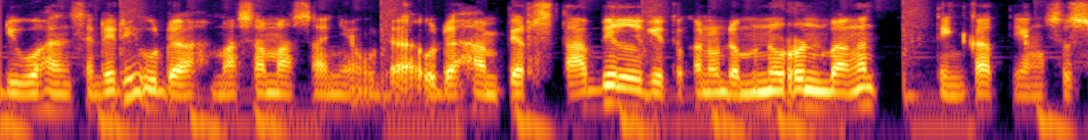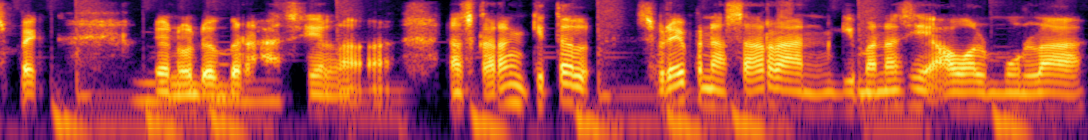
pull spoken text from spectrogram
di Wuhan sendiri udah masa-masanya udah udah hampir stabil gitu kan udah menurun banget tingkat yang suspek dan udah berhasil. Nah, nah, sekarang kita sebenarnya penasaran gimana sih awal mula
